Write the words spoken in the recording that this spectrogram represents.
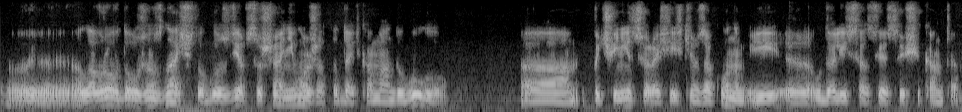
э, Лавров должен знать, что Госдеп США не может отдать команду Google подчиниться российским законам и э, удалить соответствующий контент.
